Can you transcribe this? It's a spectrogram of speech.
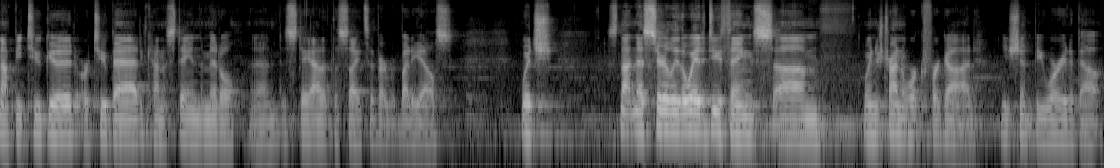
not be too good or too bad, kind of stay in the middle and stay out of the sights of everybody else, which is not necessarily the way to do things um, when you're trying to work for God. You shouldn't be worried about,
